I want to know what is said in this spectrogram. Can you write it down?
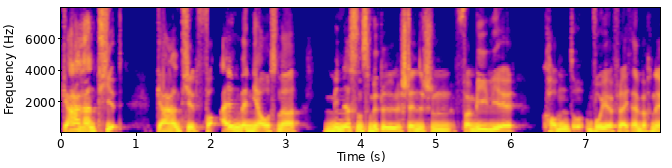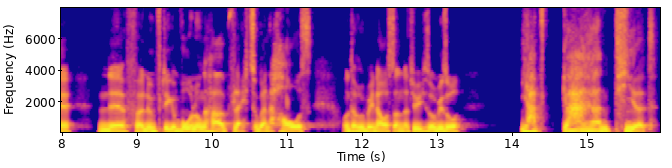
garantiert, garantiert, vor allem wenn ihr aus einer mindestens mittelständischen Familie kommt, wo ihr vielleicht einfach eine, eine vernünftige Wohnung habt, vielleicht sogar ein Haus und darüber hinaus dann natürlich sowieso. Ihr habt garantiert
